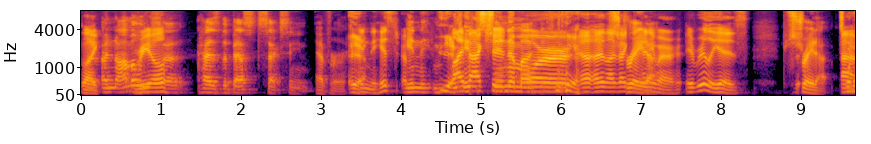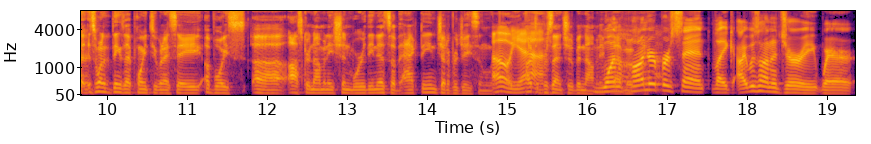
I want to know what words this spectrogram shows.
like Anomaly real has the best sex scene ever. Yeah. in the history In the live in action cinema, or Yeah. uh, live action Straight up. anywhere. It really is. straight up. It's, one Um, of, it's one of the things I point to when I say a voice uh, Oscar nomination worthiness of acting. Jennifer Jason. Leigh. Oh, yeah. 100% should have been nominated. One that movie. hundred percent. Like I was on a jury where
